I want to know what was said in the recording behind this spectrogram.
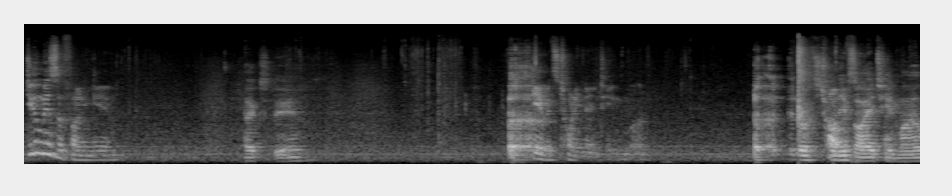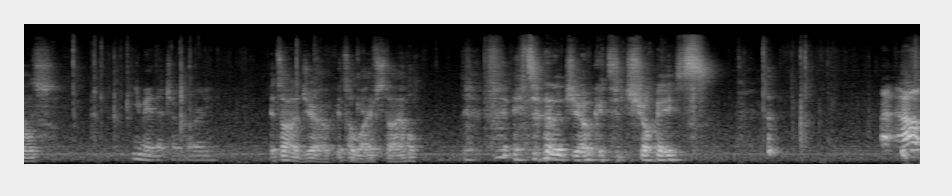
Doom is a fun game. XD. Game it's 2019. Come on. No, it's 20 Oh, by 18 miles. You made that joke already. It's not a joke, it's a lifestyle. it's not a joke, it's a choice. I- I'll,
